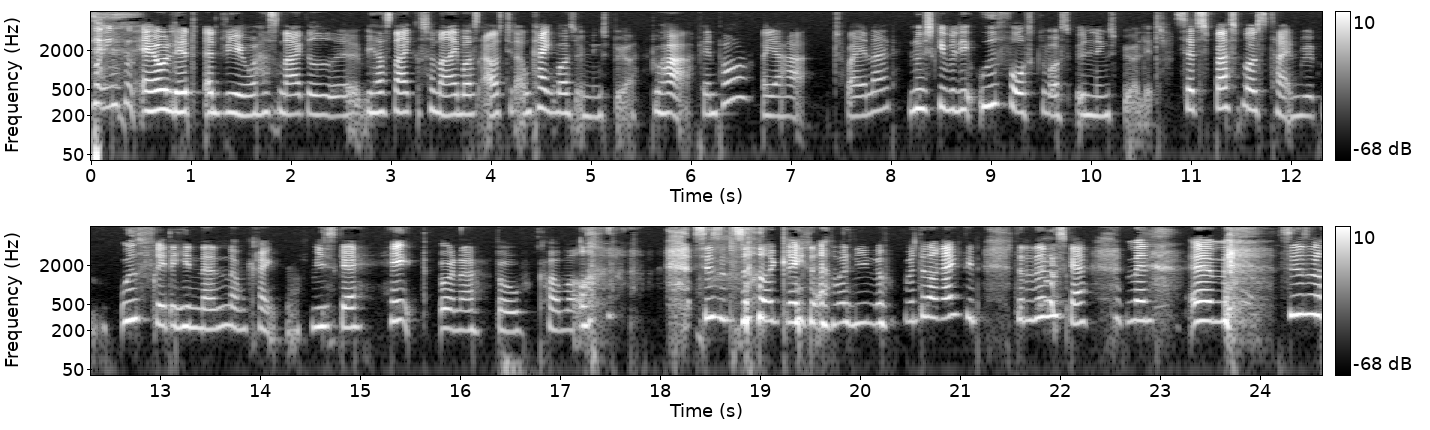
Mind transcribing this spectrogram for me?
Pointen er jo lidt, at vi jo har snakket, øh, vi har snakket så meget i vores afsnit omkring vores yndlingsbøger. Du har Pen Paul, og jeg har Twilight. Nu skal vi lige udforske vores yndlingsbøger lidt. Sæt spørgsmålstegn ved dem. Udfritte hinanden omkring dem. Vi skal helt under bogkommeret. Sissel sidder og griner af mig lige nu. Men det er da rigtigt. Det er da det, vi skal. Men øhm, Sissel,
